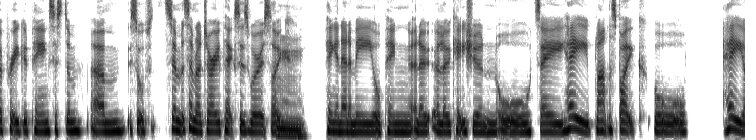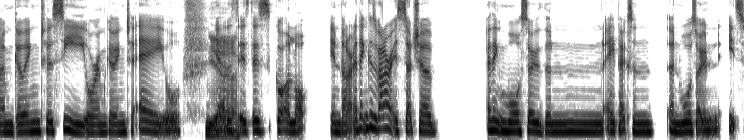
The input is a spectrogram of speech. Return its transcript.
a pretty good pinging system. Um, it's sort of sim- similar to Apex's, where it's like Hmm, ping an enemy or ping a, a location or say, hey, plant the spike or hey, I'm going to C or I'm going to A or yeah, yeah, there's, there's, got a lot in Valorant. I think because Valorant is such a, I think more so than Apex and, and Warzone, it's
